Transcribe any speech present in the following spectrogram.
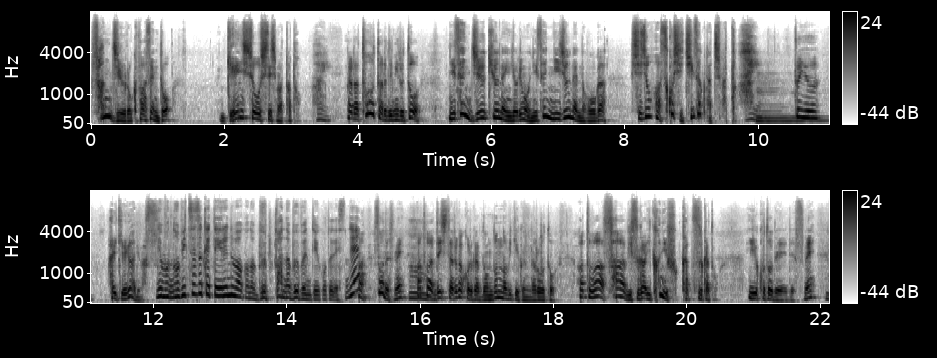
36%減少してしまったと。はい、だからトータルで見ると、2019年よりも2020年の方が、市場は少し小さくなってしまった、はい、という背景があります。でも伸び続けているのは、この物販の部分ということですね。あそうですね、うん、あとはデジタルがこれからどんどん伸びていくんだろうと、あとはサービスがいかに復活するかということでですね、う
